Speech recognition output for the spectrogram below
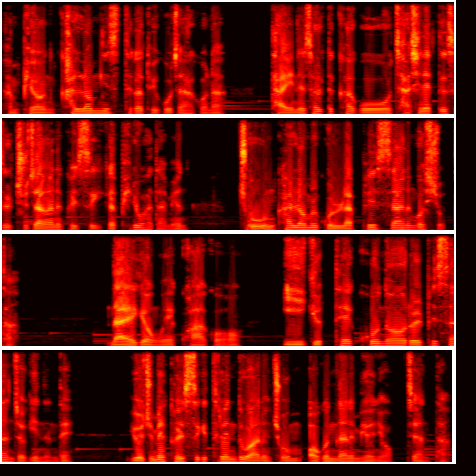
한편 칼럼니스트가 되고자 하거나 타인을 설득하고 자신의 뜻을 주장하는 글쓰기가 필요하다면 좋은 칼럼을 골라 필사하는 것이 좋다. 나의 경우에 과거 이규태 코너를 필사한 적이 있는데 요즘의 글쓰기 트렌드와는 좀 어긋나는 면이 없지 않다.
